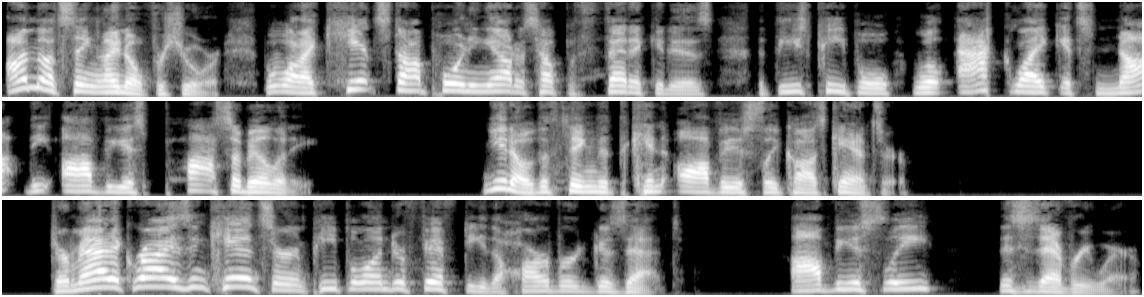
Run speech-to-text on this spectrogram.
I'm not saying I know for sure, but what I can't stop pointing out is how pathetic it is that these people will act like it's not the obvious possibility you know, the thing that can obviously cause cancer. Dramatic rise in cancer in people under 50, the Harvard Gazette. Obviously, this is everywhere.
